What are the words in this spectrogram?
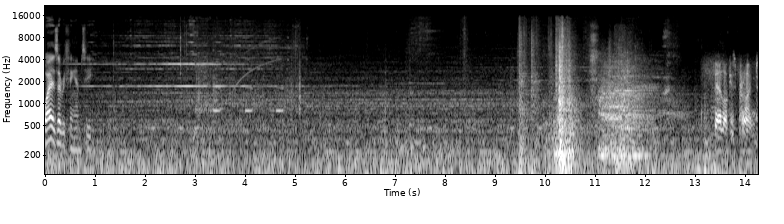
Why is everything empty? Airlock is primed.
